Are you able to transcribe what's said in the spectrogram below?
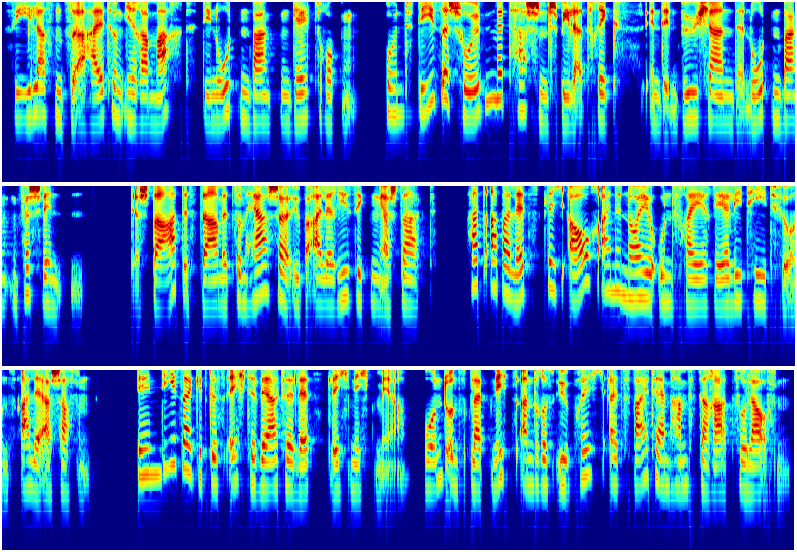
Sie lassen zur Erhaltung ihrer Macht die Notenbanken Geld drucken. Und diese Schulden mit Taschenspielertricks in den Büchern der Notenbanken verschwinden. Der Staat ist damit zum Herrscher über alle Risiken erstarkt, hat aber letztlich auch eine neue unfreie Realität für uns alle erschaffen. In dieser gibt es echte Werte letztlich nicht mehr und uns bleibt nichts anderes übrig, als weiter im Hamsterrad zu laufen.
